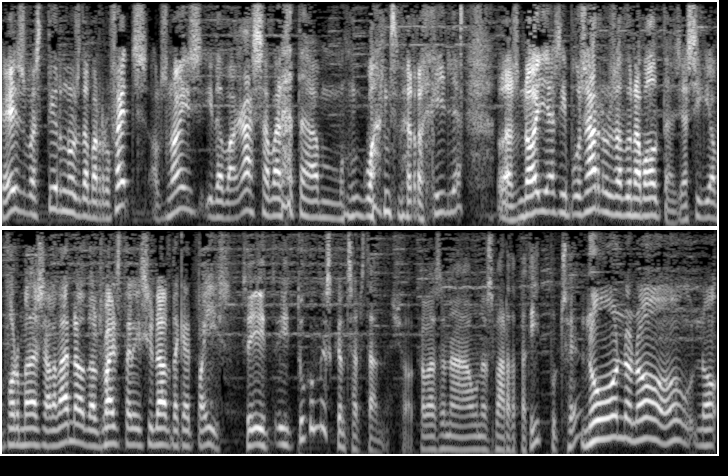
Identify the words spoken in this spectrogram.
que és vestir-nos de barrufets, els nois, i de bagassa barata amb guants de rejilla, les noies, i posar-nos a donar voltes, ja sigui en forma de sardana o dels balls tradicionals d'aquest país. Sí, i, i tu com és que en saps tant, això? Que vas anar a un esbar de petit, potser? No, no, no, no.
